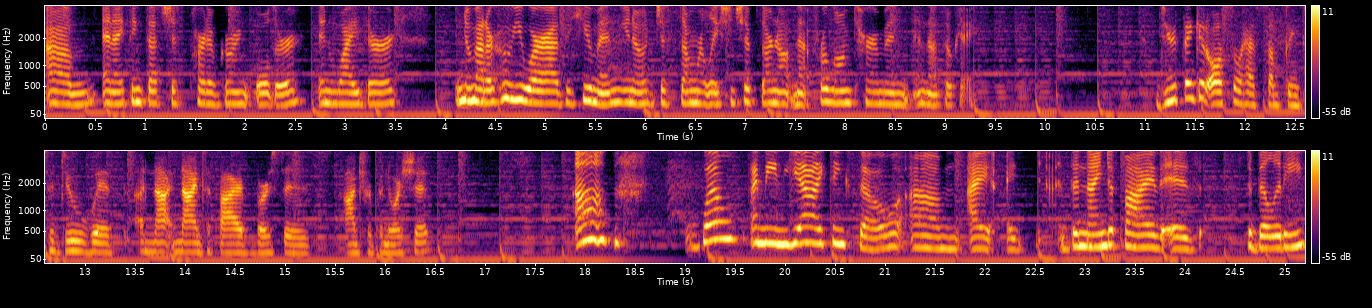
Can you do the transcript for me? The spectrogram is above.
Um, and i think that's just part of growing older and wiser. No matter who you are as a human you know just some relationships are not meant for long term and, and that's okay do you think it also has something to do with a not nine to five versus entrepreneurship um well, I mean, yeah, I think so. Um, I, I the nine to five is stability,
